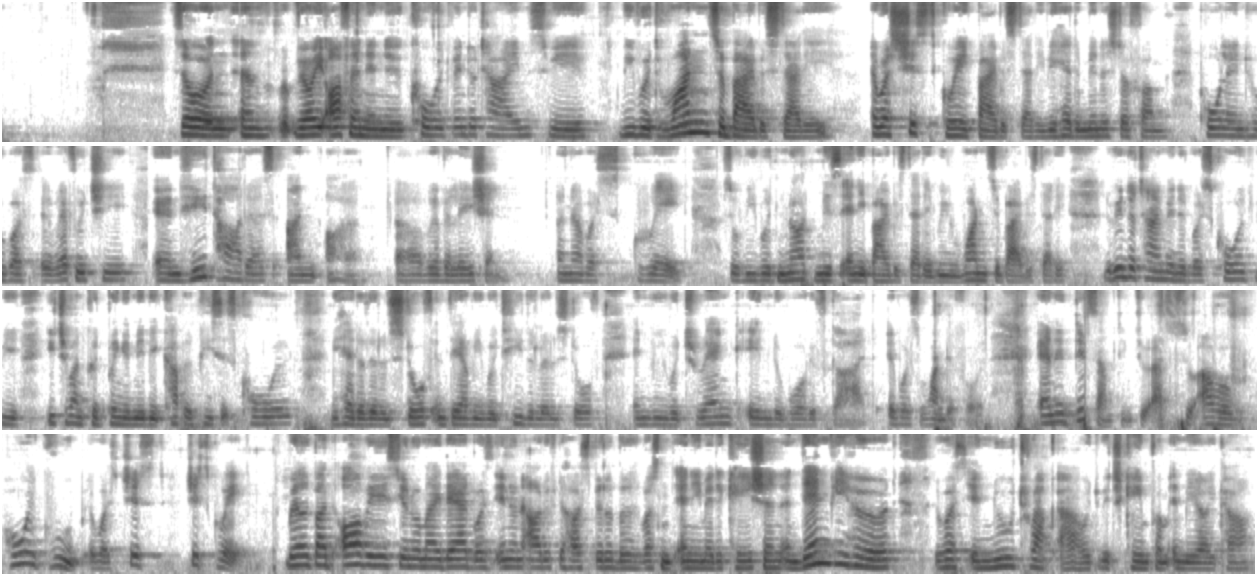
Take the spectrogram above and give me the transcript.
so, and, and, very often in the cold winter times, we we would run to Bible study. It was just great Bible study. We had a minister from Poland who was a refugee, and he taught us on uh, uh, Revelation, and that was great. So we would not miss any Bible study. We wanted a Bible study. In the winter time when it was cold, we each one could bring in maybe a couple pieces cold. We had a little stove and there. We would heat a little stove, and we would drink in the Word of God. It was wonderful, and it did something to us. So our whole group, it was just just great. Well, but always, you know, my dad was in and out of the hospital, but there wasn't any medication. And then we heard there was a new drug out which came from America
